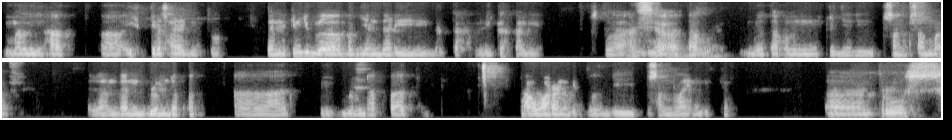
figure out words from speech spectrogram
melihat uh, ikhtiar saya gitu dan mungkin juga bagian dari berkah menikah kali ya. Setelah Asya. dua tahun dua tahun kerja di perusahaan sama dan, dan belum dapat uh, belum dapat tawaran gitu di perusahaan lain gitu. Uh, terus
